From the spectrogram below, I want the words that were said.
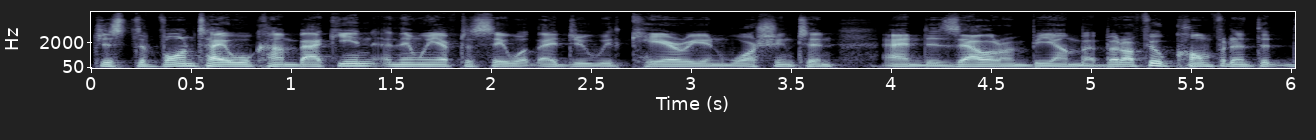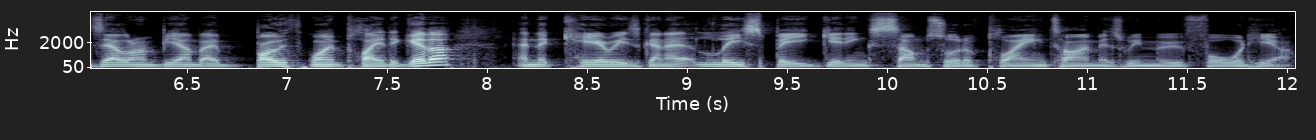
Just Devonte will come back in, and then we have to see what they do with Carey and Washington and Zeller and Biyombo. But I feel confident that Zeller and Biyombo both won't play together, and that Carey is going to at least be getting some sort of playing time as we move forward here.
